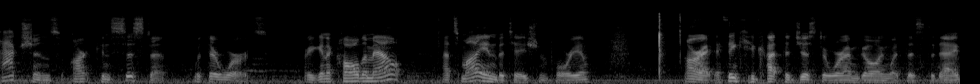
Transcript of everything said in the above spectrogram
actions aren't consistent with their words. Are you going to call them out? That's my invitation for you. All right, I think you got the gist of where I'm going with this today.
